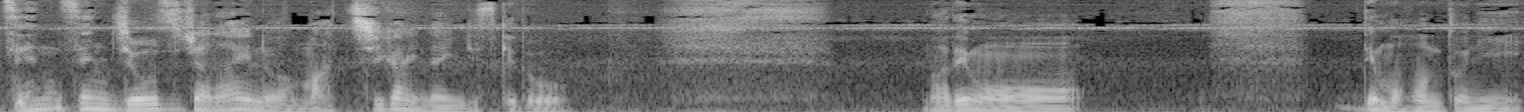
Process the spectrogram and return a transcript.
全然上手じゃないのは間違いないんですけどまあでもでも本当に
